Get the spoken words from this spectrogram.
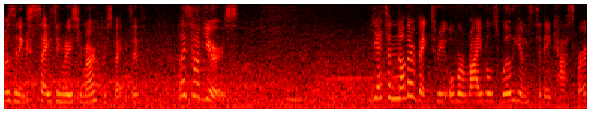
That was an exciting race from our perspective. Let's have yours. Yet another victory over rivals Williams today, Casper,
